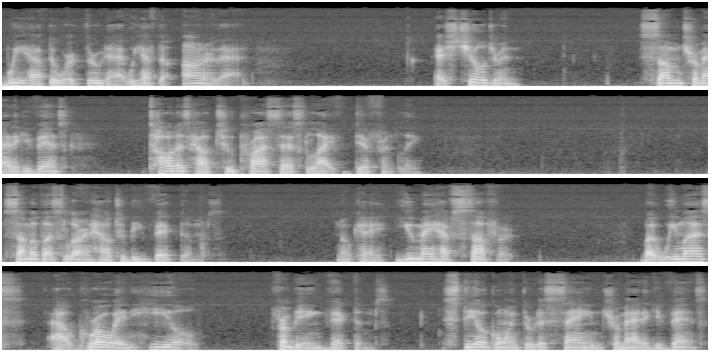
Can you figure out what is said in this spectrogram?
We have to work through that. We have to honor that. As children, some traumatic events taught us how to process life differently. Some of us learn how to be victims. Okay? You may have suffered, but we must outgrow and heal from being victims, still going through the same traumatic events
